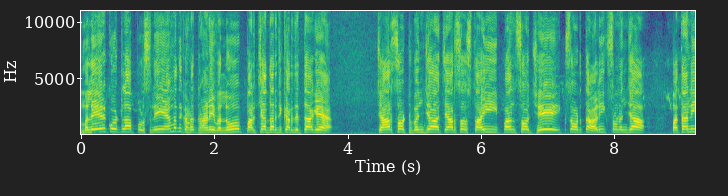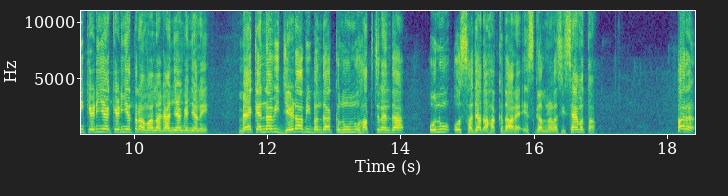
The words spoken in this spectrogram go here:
ਮਲੇਰਕੋਟਲਾ ਪੁਲਿਸ ਨੇ ਅਹਿਮਦਗੜ੍ਹ ਥਾਣੇ ਵੱਲੋਂ ਪਰਚਾ ਦਰਜ ਕਰ ਦਿੱਤਾ ਗਿਆ। 458 427 506 148 149 ਪਤਾ ਨਹੀਂ ਕਿਹੜੀਆਂ ਕਿਹੜੀਆਂ ਧਰਾਵਾਂ ਲਗਾਈਆਂ ਗਈਆਂ ਨੇ। ਮੈਂ ਕਹਿੰਨਾ ਵੀ ਜਿਹੜਾ ਵੀ ਬੰਦਾ ਕਾਨੂੰਨ ਨੂੰ ਹੱਥ 'ਚ ਲੈਂਦਾ, ਉਹਨੂੰ ਉਹ ਸਜ਼ਾ ਦਾ ਹੱਕਦਾਰ ਹੈ। ਇਸ ਗੱਲ ਨਾਲ ਅਸੀਂ ਸਹਿਮਤ ਹਾਂ। ਪਰ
